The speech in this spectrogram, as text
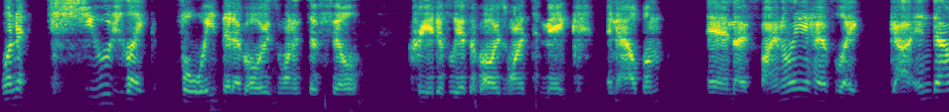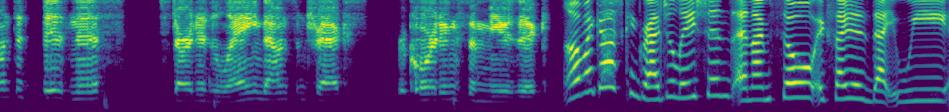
One huge like void that I've always wanted to fill creatively, as I've always wanted to make an album, and I finally have like gotten down to business, started laying down some tracks, recording some music. oh my gosh, congratulations. And I'm so excited that we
